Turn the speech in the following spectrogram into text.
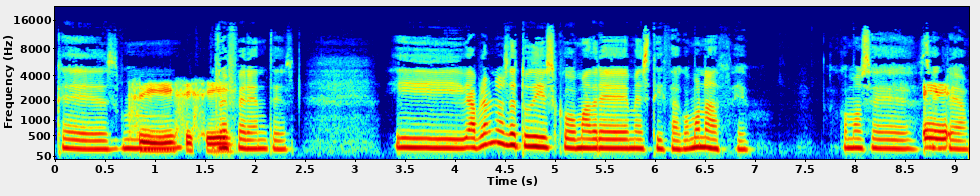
Que es Sí, sí, sí. referentes. Y háblanos de tu disco, Madre Mestiza. ¿Cómo nace? ¿Cómo se, se Eh, crea?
